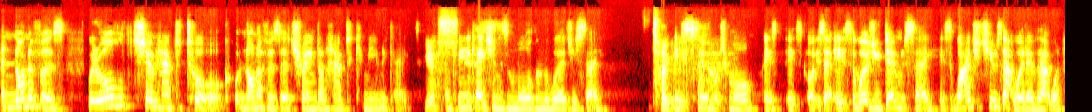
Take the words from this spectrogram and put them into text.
And none of us, we're all shown how to talk, but none of us are trained on how to communicate. Yes. And communication is more than the words you say. Totally. It's so much more. It's it's oh, it's, it's the words you don't say. It's why do you choose that word over that one?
